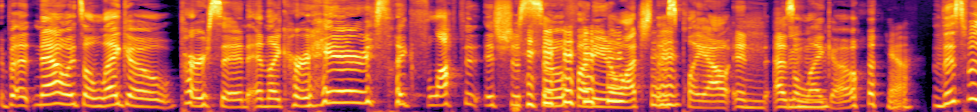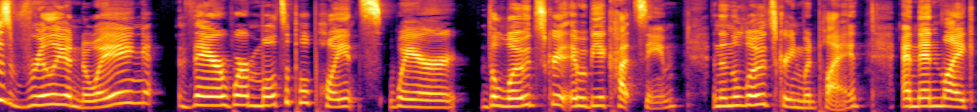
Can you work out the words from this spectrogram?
But now it's a Lego person and like her hair is like flopping. It's just so funny to watch this play out in as a Mhm. Lego. yeah. this was really annoying. There were multiple points where the load screen it would be a cutscene and then the load screen would play. And then like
